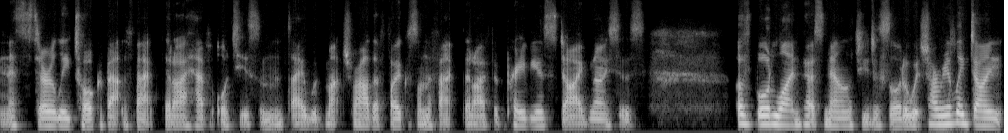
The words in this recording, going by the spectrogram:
necessarily talk about the fact that I have autism. They would much rather focus on the fact that I have a previous diagnosis of borderline personality disorder, which I really don't.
